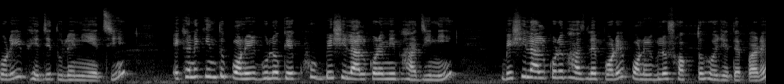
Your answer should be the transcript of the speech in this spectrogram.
করেই ভেজে তুলে নিয়েছি। এখানে কিন্তু পনিরগুলোকে খুব বেশি লাল করে আমি ভাজিনি। বেশি লাল করে ভাজলে পরে পনিরগুলো শক্ত হয়ে যেতে পারে।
